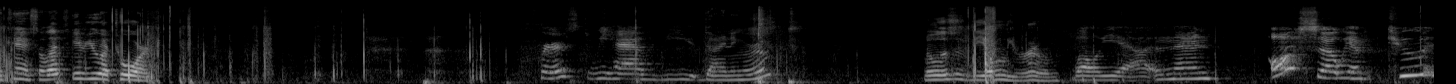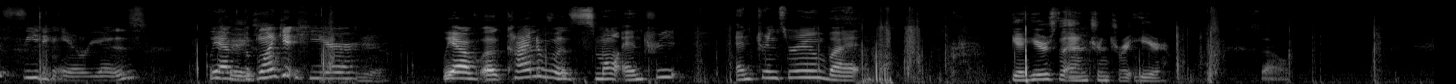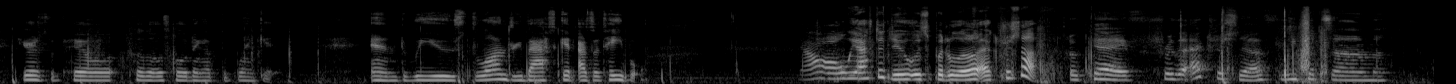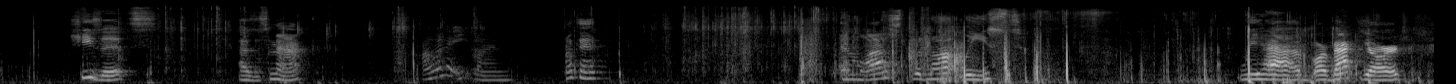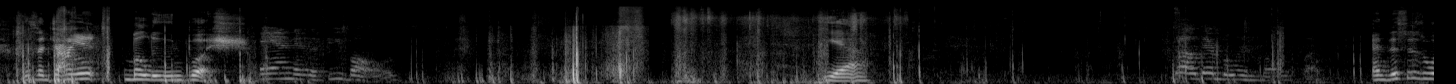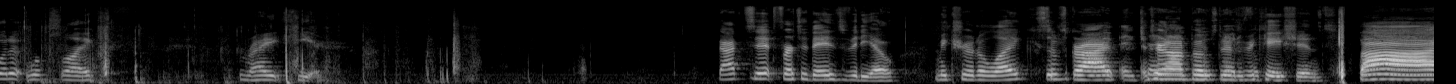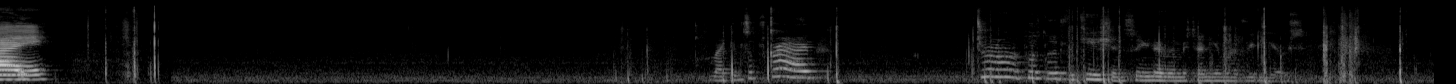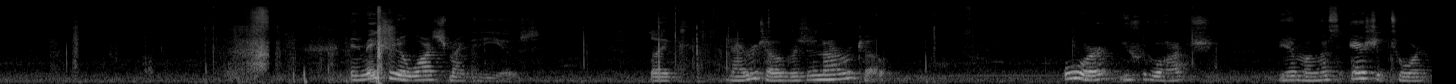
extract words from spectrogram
Okay, so let's give you a tour. First, we have the dining room. No, this is the only room. Well, yeah. And then also we have two seating areas. We have okay. the blanket here. Yeah. We have a kind of a small entry entrance room, but yeah, here's the entrance right here. Here's the pill pillows holding up the blanket. And we used the laundry basket as a table. Now all we have to do is put a little extra stuff. Okay, for the extra stuff, we put some Cheez-Its as a snack. I want to eat mine. Okay. And last but not least, we have our backyard with a giant balloon bush. And there's a few balls. Yeah. Well, they're balloon balls, but. And this is what it looks like right here. That's it for today's video. Make sure to like, subscribe, and turn, on post notifications. Bye. Like and subscribe. Turn on the post notifications so you never miss any of my videos. And make sure to watch my videos. Like Naruto versus Naruto. Or you could watch the Among Us Airship Tour.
